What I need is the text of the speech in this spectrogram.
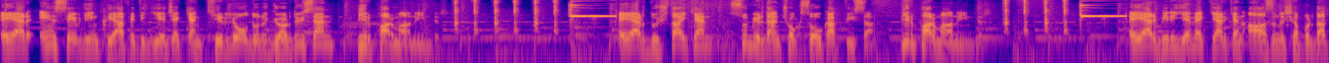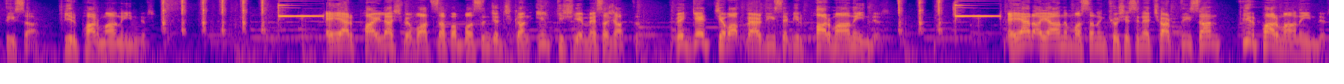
Eğer en sevdiğin kıyafeti giyecekken kirli olduğunu gördüysen bir parmağını indir. Eğer duştayken su birden çok soğuk aktıysa bir parmağını indir. Eğer biri yemek yerken ağzını şapırdattıysa bir parmağını indir. Eğer paylaş ve WhatsApp'a basınca çıkan ilk kişiye mesaj attın ve get cevap verdiyse bir parmağını indir. Eğer ayağını masanın köşesine çarptıysan bir parmağını indir.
